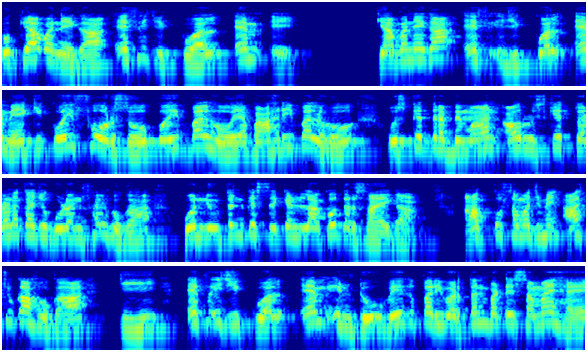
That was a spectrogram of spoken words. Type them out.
वो क्या बनेगा? F is equal M A क्या बनेगा? F is equal M A की कोई फोर्स हो, कोई बल हो या बाहरी बल हो, उसके द्रव्यमान और उसके त्वरण का जो गुणनफल होगा, वो न्यूटन के सेकेंड लॉ को दर्शाएगा। आपको समझ में आ चुका होगा कि F is equal M into वेग परिवर्तन बटे समय है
